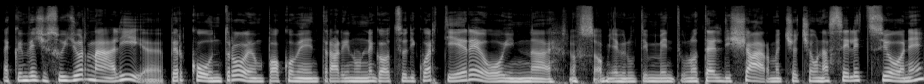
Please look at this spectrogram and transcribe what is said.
Ecco, invece sui giornali, eh, per contro, è un po' come entrare in un negozio di quartiere o in, eh, non so, mi è venuto in mente un hotel di charme, cioè c'è una selezione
